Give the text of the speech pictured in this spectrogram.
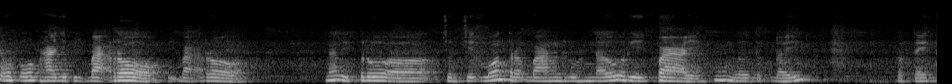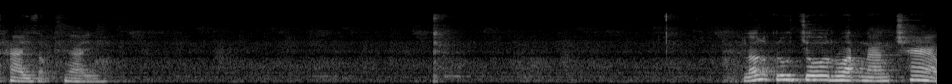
បងប្អូនប្រហែលជាពិបាករពិបាករ ណាពីព្រោះជនជាតិមនត្រូវបានរស់នៅរាយប៉ាយលើទឹកដីប្រទេសថៃសប្ថ្ងៃឥឡូវលោកគ្រូចូលរដ្ឋណានឆាវ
